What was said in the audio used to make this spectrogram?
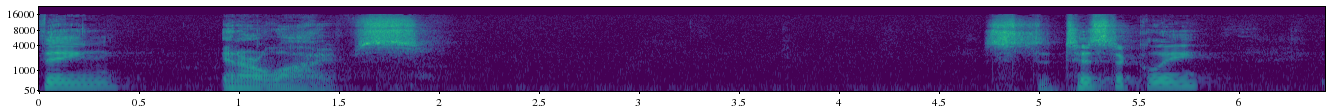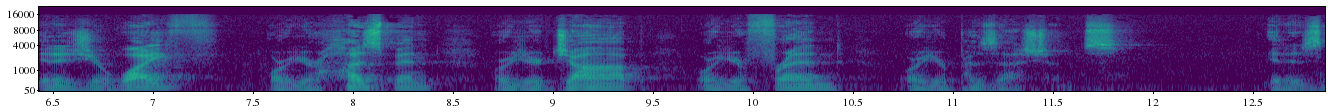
thing in our lives. Statistically, it is your wife or your husband or your job or your friend or your possessions. It is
